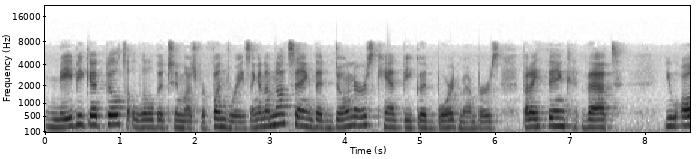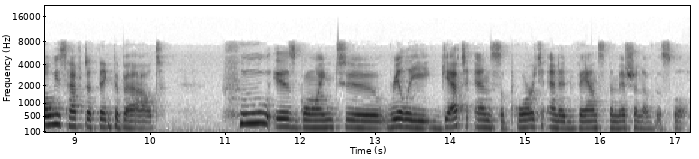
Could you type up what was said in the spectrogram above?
maybe get built a little bit too much for fundraising. And I'm not saying that donors can't be good board members, but I think that you always have to think about who is going to really get and support and advance the mission of the school.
